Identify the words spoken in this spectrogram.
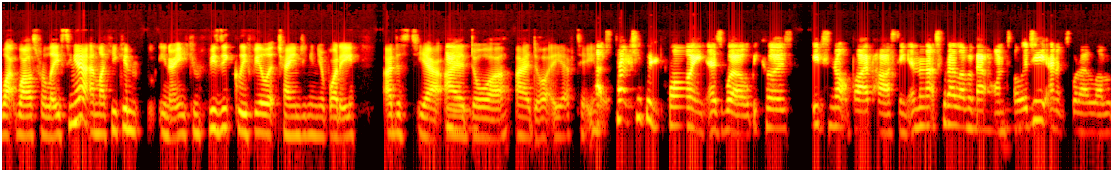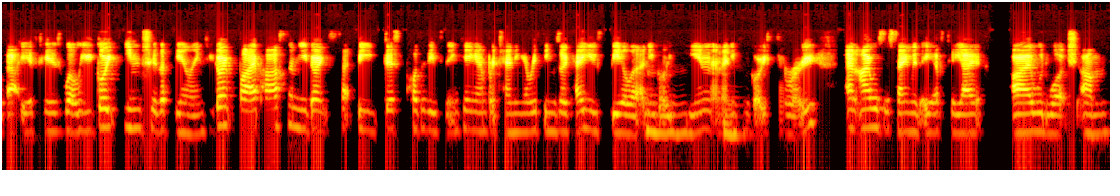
like whilst releasing it and like you can you know you can physically feel it changing in your body. I just yeah i adore i adore eft that's such a good point as well because it's not bypassing. And that's what I love about ontology and it's what I love about EFT as well. You go into the feelings, you don't bypass them, you don't be just positive thinking and pretending everything's okay. You feel it and you go mm-hmm. in and then you can go through. And I was the same with EFT. I I would watch um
